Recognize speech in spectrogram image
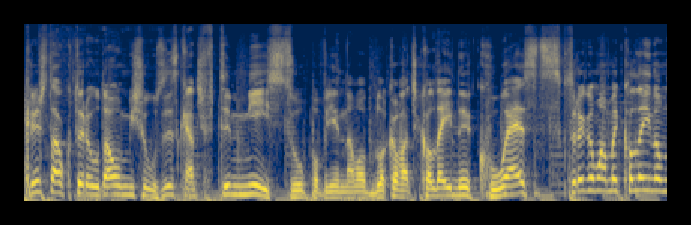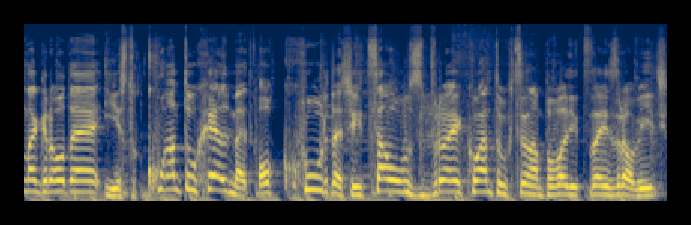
Kryształ, który udało mi się uzyskać w tym miejscu, powinien nam odblokować kolejny quest, z którego mamy kolejną nagrodę i jest to Quantum Helmet. O kurde, czyli całą zbroję Quantum chce nam powoli tutaj zrobić.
